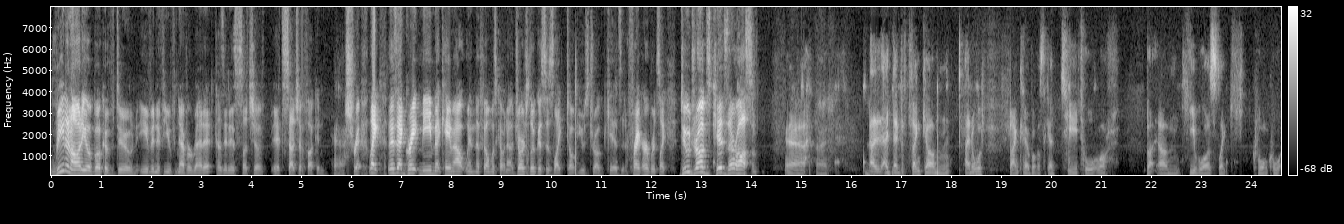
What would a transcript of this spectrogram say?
read an audiobook of Dune, even if you've never read it, because it is such a it's such a fucking Yeah. trip. Like there's that great meme that came out when the film was coming out. George Lucas is like, "Don't use drug kids," and Frank Herbert's like, "Do drugs, kids. They're awesome." Yeah, I, I, I think um I know Frank Herbert was like a teetotaler but um, he was like quote unquote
